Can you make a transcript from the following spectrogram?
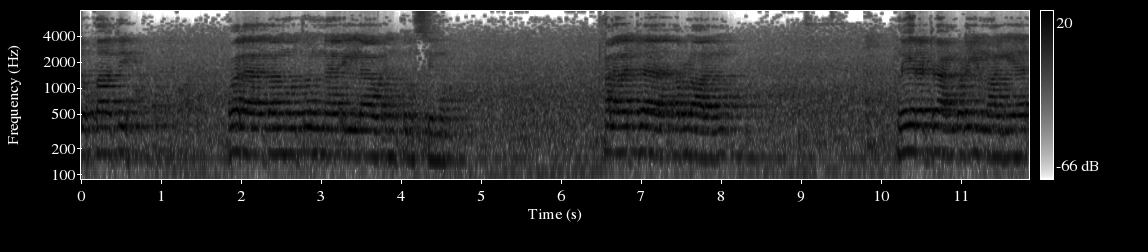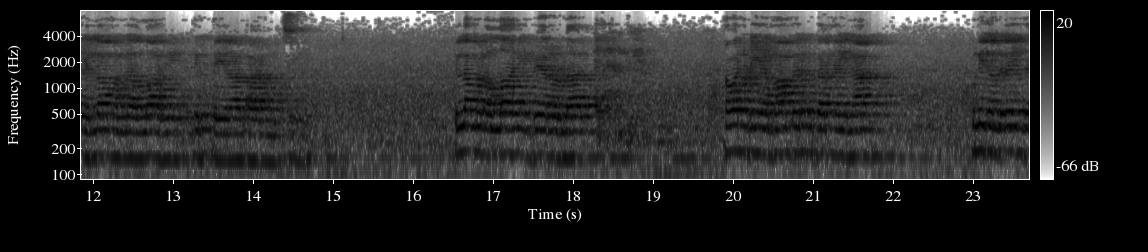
تقاته ولا تموتن إلا وأنتم مسلمون. அளவற்ற அருளாளன் நீரற்ற அன்புடையும் ஆகிய எல்லாம் அல்ல அல்லாஹின் திருப்பெயரால் ஆரம்பிச்சு இல்லாமல் அல்லாஹின் பேரருளால் அவனுடைய மாபெரும் கருணையினால் புனிதம் நிறைந்த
